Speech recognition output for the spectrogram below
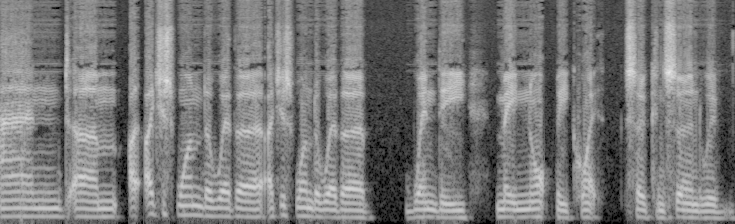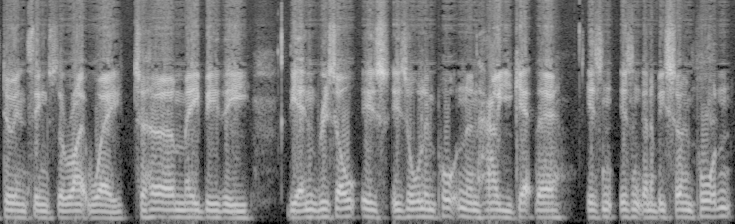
and um, I, I just wonder whether I just wonder whether Wendy may not be quite so concerned with doing things the right way. To her, maybe the the end result is is all important, and how you get there isn't isn't going to be so important.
